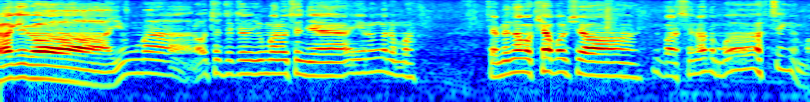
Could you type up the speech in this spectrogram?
가격은 6만 5천, 6만 5천, 예. 이런 거는 뭐, 재면 한번 키워봅시오. 바로 신화도 멋지게 뭐,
